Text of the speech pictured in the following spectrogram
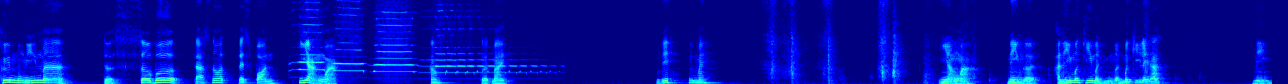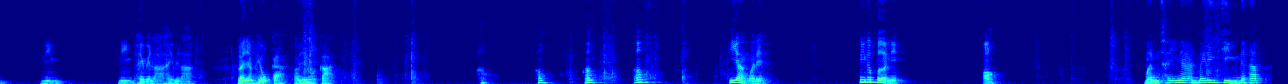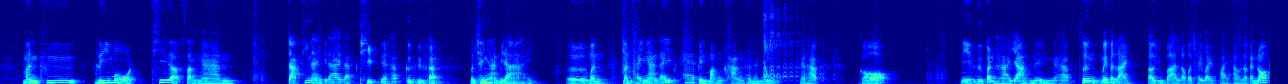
ขึ้นตรงนี้ขึ้นมา the server does not respond อหย่างวะเอ้า เปิดใหม่ ดูดิ ขึ้นไหมอหย่างวะนิ่งเลย อันนี้เมื่อกี้เหมือนเหมือนเมื่อกี้เลยนะ นิ่ง นิ่ง นิ่ง ให้เวลาให้เวลา เรายังให้โอกาส เรายังให้โอกาส เอ้า เอ้า เอ้า เอ้าอีหยังวะเนี่ยนี่ก็เปิดนี่อ๋อมันใช้งานไม่ได้จริงนะครับ มันคือรีโมทที่แบบสั่งงานจากที่ไหนก็ได้แบบทิปนะครับ ก็คือแบบมันใช้งานไม่ได้ เออ มัน มันใช้งานได้แค่เป็นบางครั้งเท่านั้นเองนะครับ ก็นี่คือปัญหาอย่างหนึ่งนะครับ ซึ่งไม่เป็นไร เราอยู่บ้านเราก็ใช้ Wi-Fi เอาแล้วกันเนาะ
